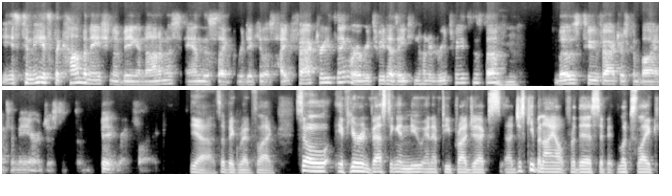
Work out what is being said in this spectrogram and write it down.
it's to me it's the combination of being anonymous and this like ridiculous hype factory thing where every tweet has 1800 retweets and stuff. Mm-hmm. Those two factors combined to me are just a big red flag. Yeah, it's a big red flag. So if you're investing in new NFT projects, uh, just keep an eye out for this. If it looks like,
